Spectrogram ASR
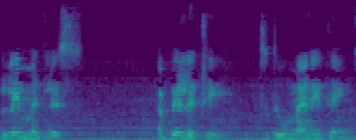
limitless ability to do many things.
